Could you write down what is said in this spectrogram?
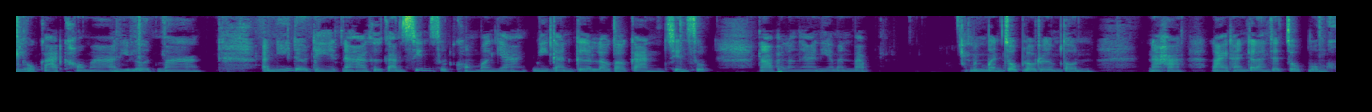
มีโอกาสเข้ามา อันนี้เลิศมาก อันนี้ The Date นะคะ คือการสิ้นสุดของบางอย่าง มีการเกิดแล้วก็การสิ้นสุดนะพลังงานนี้มันแบบ มันเหมือนจบแล้วเริ่มต้นนะคะ หลายท่านกำลังจะจบวงโค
